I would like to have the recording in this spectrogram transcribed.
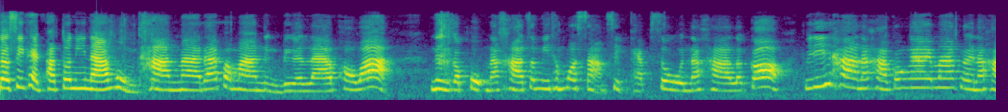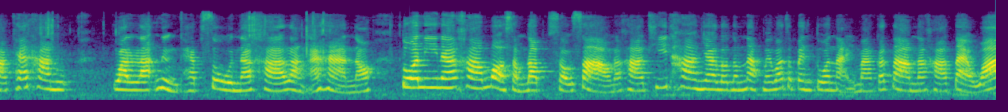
The Secret p a t ตัวนี้นะบุ๋มทานมาได้ประมาณ 1 เดือนแล้ว เพราะว่า 1 กระปุกนะคะ จะมีทั้งหมด 30 แคปซูลนะคะ แล้วก็วิธีทานนะคะก็ง่ายมากเลยนะคะ แค่ทานวันละ 1 แคปซูลนะคะ หลังอาหารเนาะตัวนี้นะคะเหมาะสำหรับสาวๆนะคะ ที่ทานยาลดน้ำหนักไม่ว่าจะเป็นตัวไหนมาก็ตามนะคะ แต่ว่า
